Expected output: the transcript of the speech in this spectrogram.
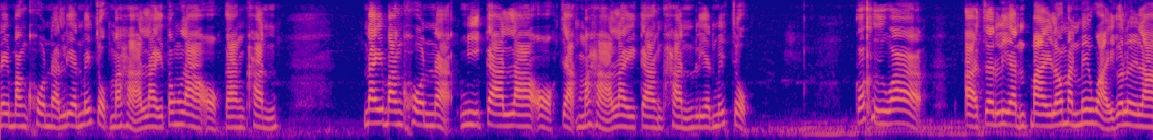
ในบางคนน่ะ เรียนไม่จบมหาลัยต้องลาออกกลางคัน ในบางคนน่ะ มีการลาออกจากมหาลัยกลางคัน เรียนไม่จบ ก็คือว่าอาจจะเรียนไปแล้วมันไม่ไหวก็เลยลา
